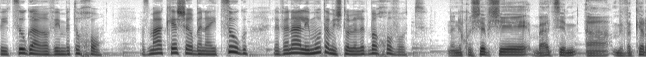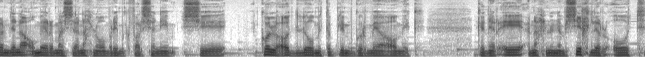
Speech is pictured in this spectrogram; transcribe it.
וייצוג הערבים בתוכו. אז מה הקשר בין הייצוג לבין האלימות המשתוללת ברחובות? אני חושב שבעצם מבקר המדינה אומר מה שאנחנו אומרים כבר שנים, שכל עוד לא מטפלים בגורמי העומק, כנראה אנחנו נמשיך לראות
